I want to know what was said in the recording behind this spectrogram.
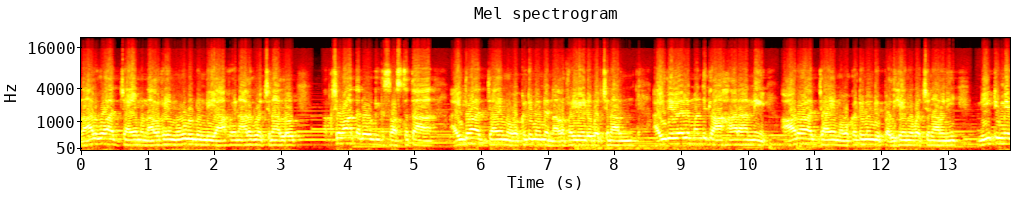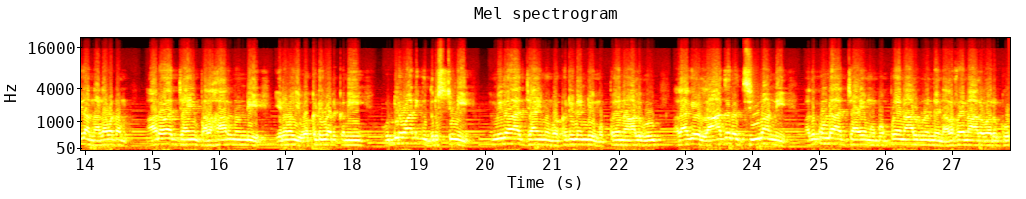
నాలుగో అధ్యాయం నలభై మూడు నుండి యాభై నాలుగు వచనాల్లో పక్షవాత రోగికి స్వస్థత ఐదో అధ్యాయం ఒకటి నుండి నలభై ఏడు వచనాలను ఐదు వేల మందికి ఆహారాన్ని ఆరో అధ్యాయం ఒకటి నుండి పదిహేను వచనాలని నీటి మీద నడవటం ఆరో అధ్యాయం పదహారు నుండి ఇరవై ఒకటి వరకుని గుడ్డివానికి దృష్టిని తొమ్మిదో అధ్యాయం ఒకటి నుండి ముప్పై నాలుగు అలాగే లాజర జీవాన్ని పదకొండో అధ్యాయం ముప్పై నాలుగు నుండి నలభై నాలుగు వరకు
